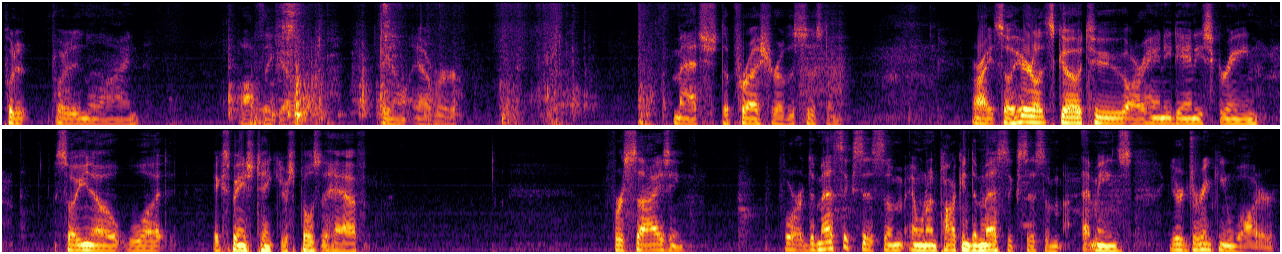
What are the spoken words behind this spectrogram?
put it, put it in the line, off they go. They don't ever match the pressure of the system. All right, so here let's go to our handy dandy screen so you know what expansion tank you're supposed to have. For sizing, for a domestic system, and when I'm talking domestic system, that means your drinking water.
